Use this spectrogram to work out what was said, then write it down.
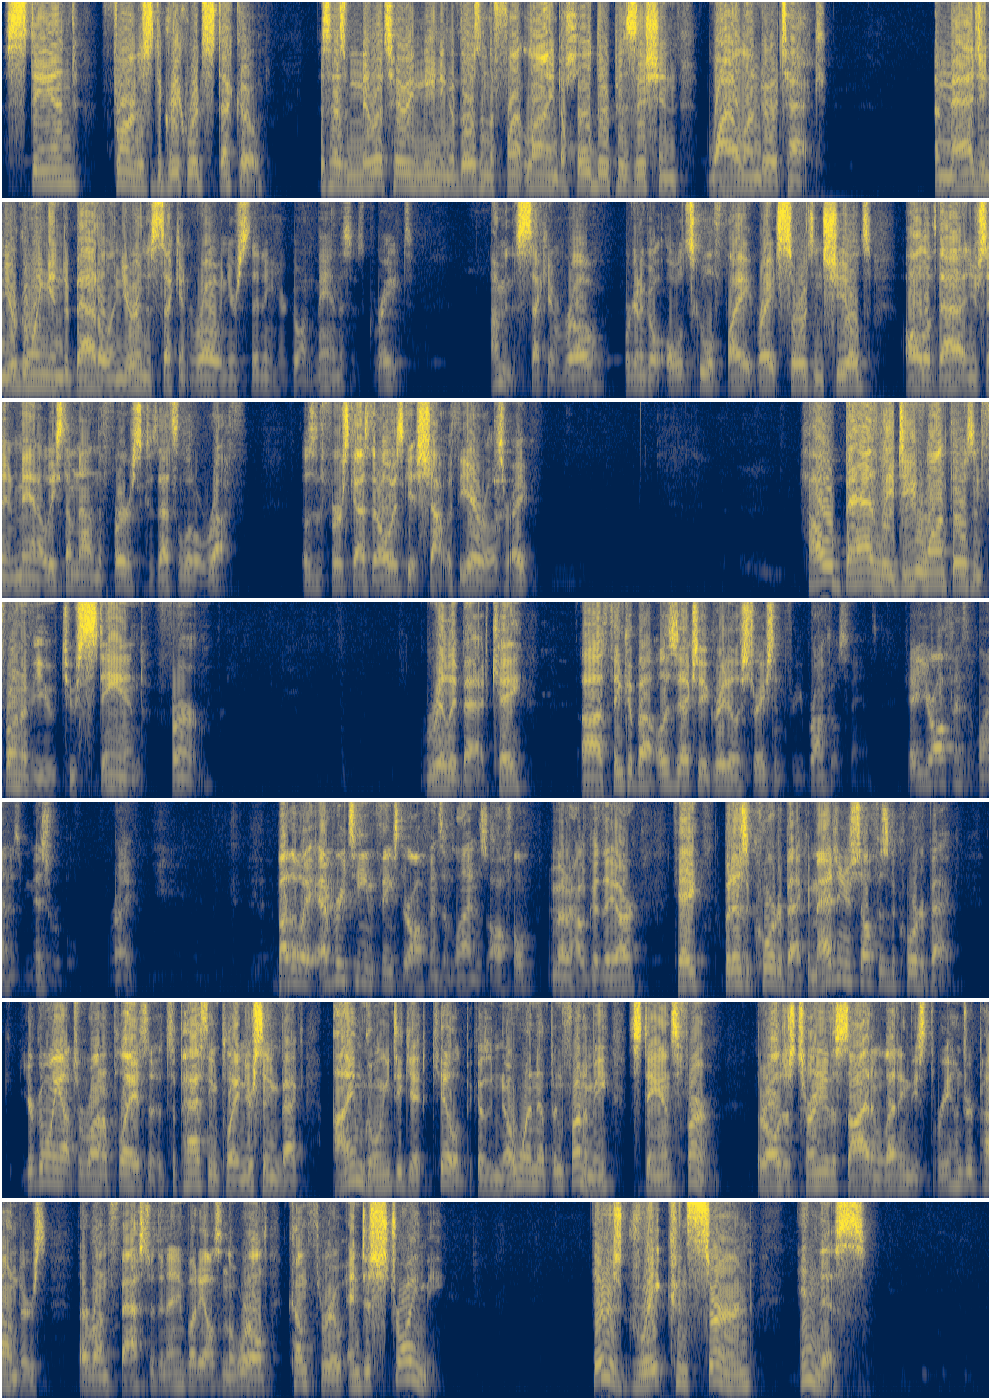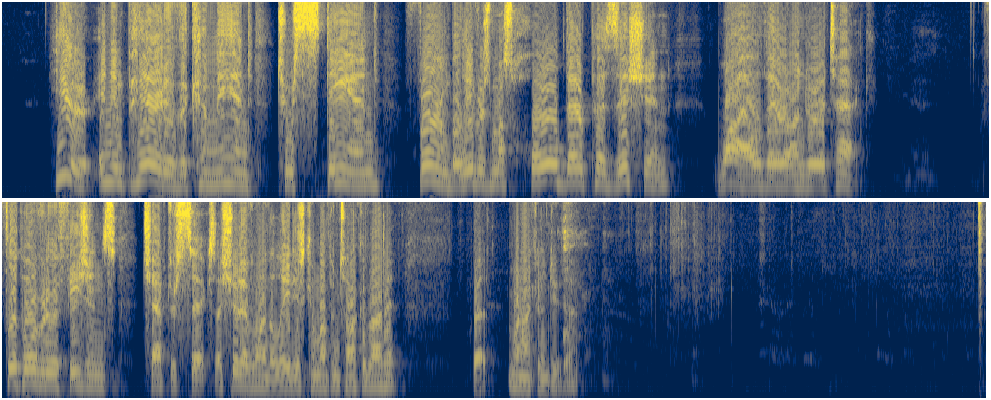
Stand firm. This is the Greek word steko. This has military meaning of those in the front line to hold their position while under attack. Imagine you're going into battle and you're in the second row and you're sitting here going, man, this is great. I'm in the second row. We're going to go old school fight, right? Swords and shields all of that, and you're saying, man, at least I'm not in the first because that's a little rough. Those are the first guys that always get shot with the arrows, right? How badly do you want those in front of you to stand firm? really bad, okay? Uh, think about, well, this is actually a great illustration for you Broncos fans. Okay, your offensive line is miserable, right? By the way, every team thinks their offensive line is awful, no matter how good they are. Okay, but as a quarterback, imagine yourself as the quarterback. You're going out to run a play. It's a, it's a passing play, and you're sitting back. I'm going to get killed because no one up in front of me stands firm. They're all just turning to the side and letting these 300 pounders that run faster than anybody else in the world come through and destroy me. There is great concern in this. Here, an imperative, a command to stand firm. Believers must hold their position while they are under attack. Amen. Flip over to Ephesians chapter 6. I should have one of the ladies come up and talk about it, but we're not going to do that.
